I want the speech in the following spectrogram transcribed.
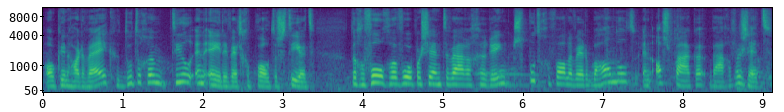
Ook in Harderwijk, Doetinchem, Tiel en Ede werd geprotesteerd. De gevolgen voor patiënten waren gering, spoedgevallen werden behandeld en afspraken waren verzet.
